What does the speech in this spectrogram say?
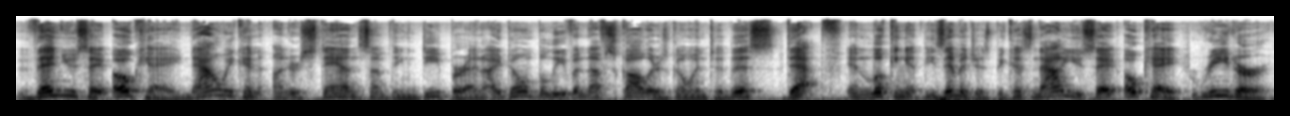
then you say, okay, now we can understand something deeper. And I don't believe enough scholars go into this depth in looking at these images because now you say, okay, reader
